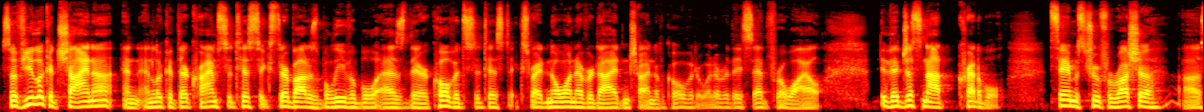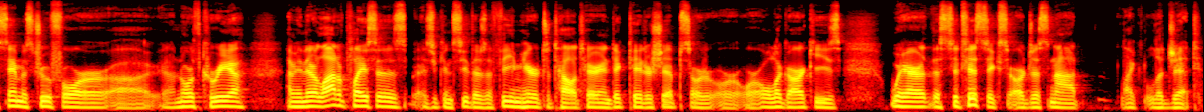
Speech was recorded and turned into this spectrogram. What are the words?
So if you look at China and, and look at their crime statistics, they're about as believable as their COVID statistics, right? No one ever died in China of COVID or whatever they said for a while. They're just not credible. Same is true for Russia. Uh, same is true for uh, North Korea. I mean, there are a lot of places, as you can see, there's a theme here totalitarian dictatorships or, or, or oligarchies where the statistics are just not like legit.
